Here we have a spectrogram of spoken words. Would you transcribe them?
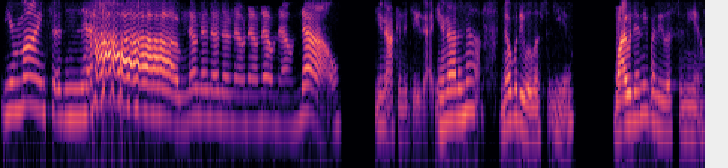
your mind says, no, no, no, no, no, no, no, no, no, no. You're not going to do that. You're not enough. Nobody will listen to you. Why would anybody listen to you?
